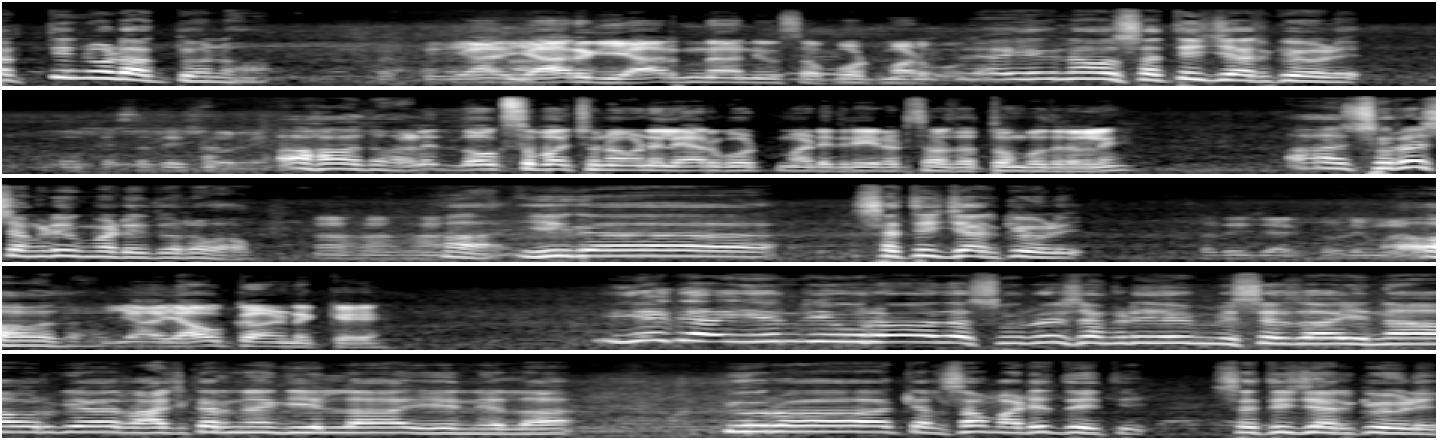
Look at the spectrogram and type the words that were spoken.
ವ್ಯಕ್ತಿ ನೋಡಿ ಹಾಕ್ತೀವಿ ನಾವು. ಯಾರಿಗೆ ಯಾರನ್ನ ನೀವು ಸಪೋರ್ಟ್ ಮಾಡ್ಬೋದು? ಈಗ ನಾವು ಸತೀಶ್ ಜಾರಕಿಹೊಳಿ. ಓಕೆ ಸತೀಶ್ ಅವ್ರಿಗೆ. ಹೌದು. ಕಳೆದ ಲೋಕಸಭಾ ಚುನಾವಣೆಯಲ್ಲಿ ಯಾರು ವೋಟ್ ಮಾಡಿದ್ರಿ ಎರಡು ಸಾವಿರದ ಹತ್ತೊಂಬತ್ತರಲ್ಲಿ? ಆ, ಸುರೇಶ್ ಅಂಗಡಿಗೆ ಮಾಡಿದ್ರು ಅವಾಗ ಹಾಂ ಈಗ ಸತೀಶ್ ಜಾರಕಿಹೊಳಿ. ಸತೀಶ್ ಜಾರಕಿಹೊಳಿ ಹೌದು. ಯಾ ಯಾವ ಕಾರಣಕ್ಕೆ? ಈಗ ಏನು ಇವರ ಸುರೇಶ್ ಅಂಗಡಿ ಮಿಸ್ಸೇಜ ಇನ್ನು ಅವ್ರಿಗೆ ರಾಜಕಾರಣಾಗ ಇಲ್ಲ ಏನಿಲ್ಲ. ಇವರ ಕೆಲಸ ಮಾಡಿದ್ದೈತಿ ಸತೀಶ್ ಜಾರಕಿಹೊಳಿ.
